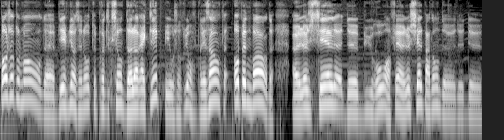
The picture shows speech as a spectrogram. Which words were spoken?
Bonjour tout le monde, bienvenue dans une autre production de Clip et aujourd'hui on vous présente OpenBoard, un logiciel de bureau, en fait un logiciel pardon de,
